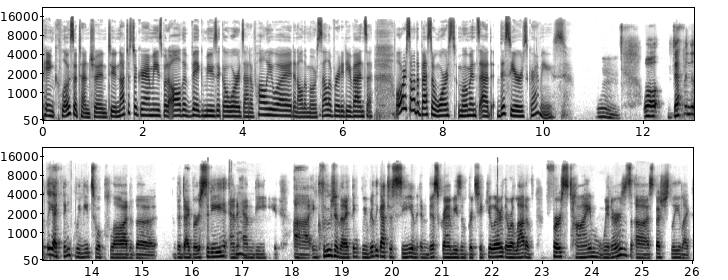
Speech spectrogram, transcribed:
paying close attention to not just the Grammys, but all the big music awards out of Hollywood and all the more celebrated events, or some of the best and worst moments at this year's Grammys. Mm. Well, definitely, I think we need to applaud the the diversity and Yeah. and the uh, inclusion that I think we really got to see in, in this Grammys in particular. There were a lot of first time winners, uh, especially like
